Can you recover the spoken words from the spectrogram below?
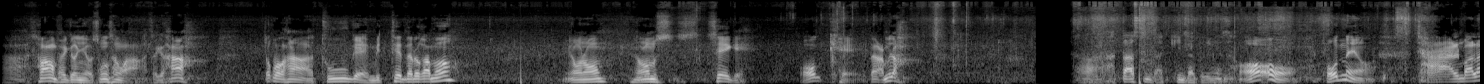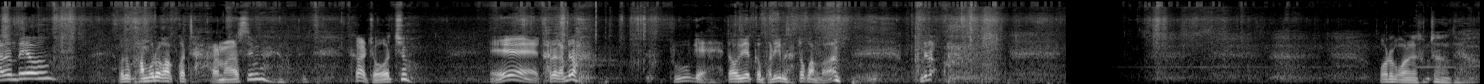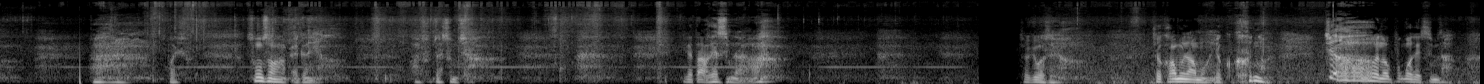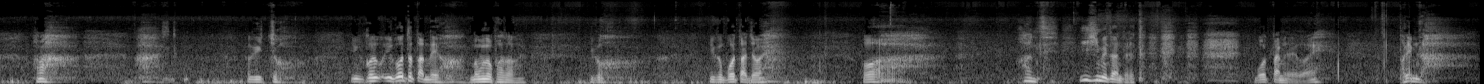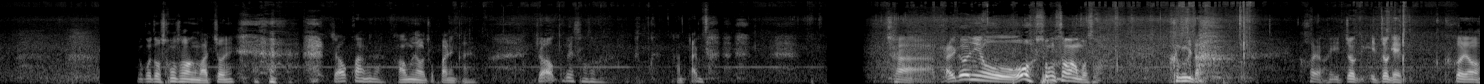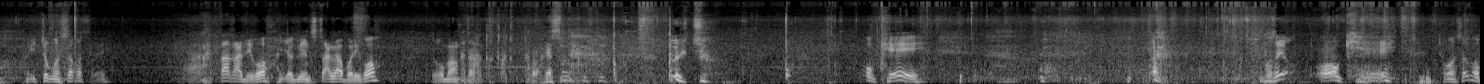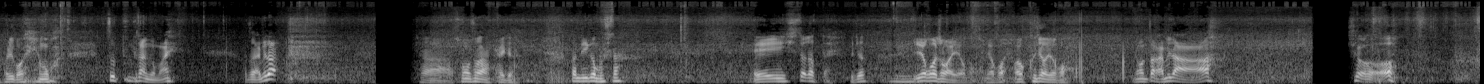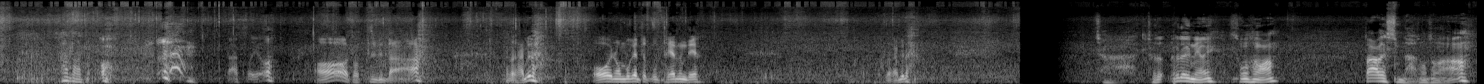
아, 상황 발견이요, 송상황. 저기 하나, 조그만 하나, 두 개, 밑에 내려가면, 요놈, 요놈 세 개. 오케이, 따라갑니다. 자, 땄습니다. 긴장 끓이면서. 어 좋네요. 잘 말랐는데요. 저도 감으로 갖고 잘 말랐습니다. 색깔 좋죠? 예, 가져갑니다. 두 개. 더 위에 거 버립니다. 조그만 건. 갑니다. 오래 게 숨차는데요. 아, 송성한 발견이요. 아, 숨차, 숨차. 이거 딱 하겠습니다. 저기 보세요. 저 가무나무, 여기 큰, 놈, 저 높은 곳에 있습니다. 하나, 아, 여기 있죠. 이거, 이것도 딴데요. 너무 높아서. 이거, 이거 못 따죠. 와, 한 20m 안 되겠다. 못 따니다, 이거. 버립니다. 이것도 송성황 맞죠? 조금 합니다. 가무나무 쪽파니까요. 조금의. 안 땁니다. 자, 발견이요. 오, 송성황 보소. 큽니다. 커요. 이쪽, 이쪽에 커요. 이쪽은 썩었어요. 아, 따가지고, 여기는 잘라버리고, 요거만 가져가, 가도록 하겠습니다. 으쌰. 오케이. 보세요. 오케이. 저건 썩어 버리고, 이거만 튼튼한 것만 가져갑니다. 자, 송성황 발견. 근데 이거 봅시다. 에이, 썩었다. 그죠? 요거 좋아요, 요거. 요거, 어, 그죠, 요거. 요거 딱 갑니다. 저, 하나, 어, 땄어요. 어, 좋습니다. 들어갑니다. 오, 이런 무게 조금 되겠는데요. 들어갑니다. 자, 저, 저도 있네요. 송성왕. 따겠습니다, 송성왕.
